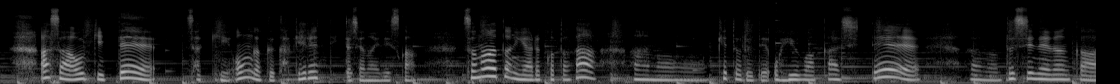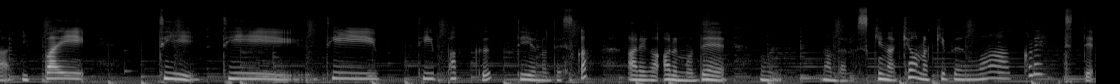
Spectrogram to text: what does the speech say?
朝起きてさっき音楽かけるって言ったじゃないですか。その後にやることがあのーケトルでお湯沸かしてあの私ねなんかいっぱいティーティーティーティーパックっていうのですか？あれがあるので、うん、なんだろう好きな今日の気分はこれって言って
